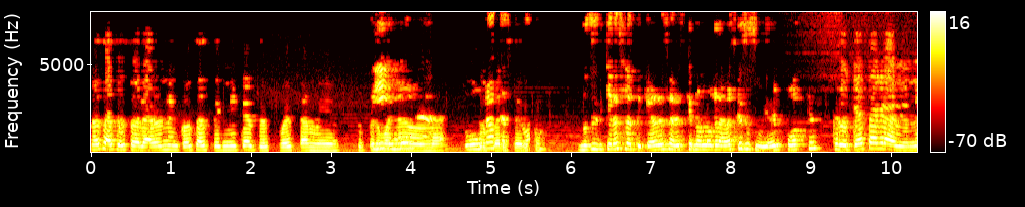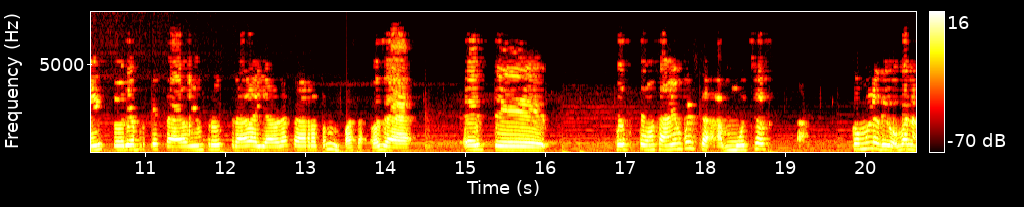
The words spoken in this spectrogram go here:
nos asesoraron en cosas técnicas después también. Súper buena onda. Súper cerca no sé si quieres platicar de sabes que no lograbas que se subiera el podcast. Creo que hasta grabé una historia porque estaba bien frustrada y ahora cada rato me pasa. O sea, este, pues como saben, pues muchos, ¿cómo lo digo? Bueno,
